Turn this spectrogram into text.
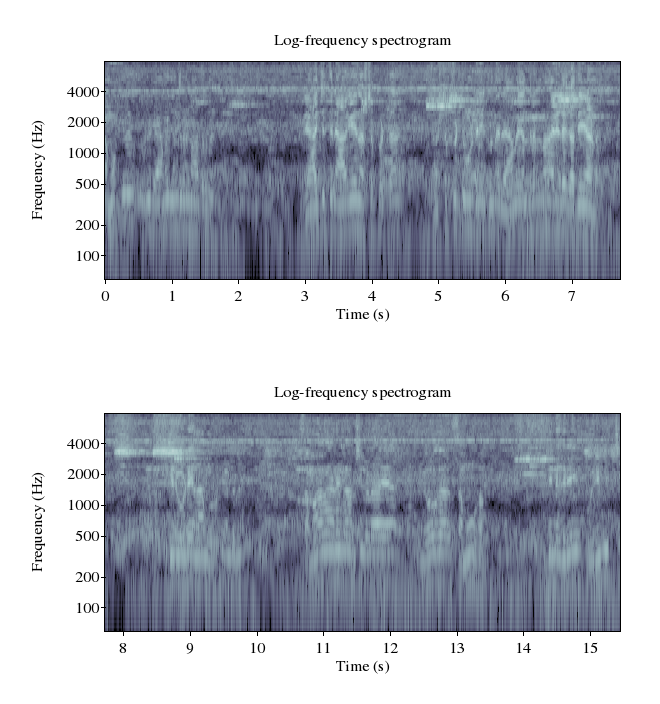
നമുക്ക് ഒരു രാമചന്ദ്രൻ മാത്രമല്ല. രാജ്യത്തിനാകെ നഷ്ടപ്പെട്ട നഷ്ടപ്പെട്ടുകൊണ്ടിരിക്കുന്ന രാമചന്ദ്രന്മാരുടെ കഥയാണ് ഇതിലൂടെ നാം ഓർക്കേണ്ടത്. സമാധാനകാംക്ഷികളായ ലോക സമൂഹം ഇതിനെതിരെ ഒരുമിച്ച്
